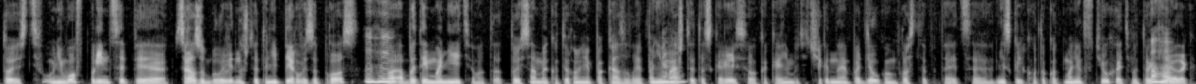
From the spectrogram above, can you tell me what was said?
То есть у него, в принципе, сразу было видно, что это не первый запрос угу. об этой монете, вот той самой, которую он мне показывал. Я понимаю, ага. что это, скорее всего, какая-нибудь очередная подделка. Он просто пытается несколько вот так вот монет втюхать. В итоге ага. я так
